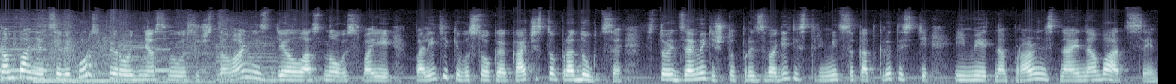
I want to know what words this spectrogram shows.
Компания Целикор с первого дня своего существования сделала основой своей политики высокое качество продукции. Стоит заметить, что производитель стремится к открытости и имеет направленность на инновации.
